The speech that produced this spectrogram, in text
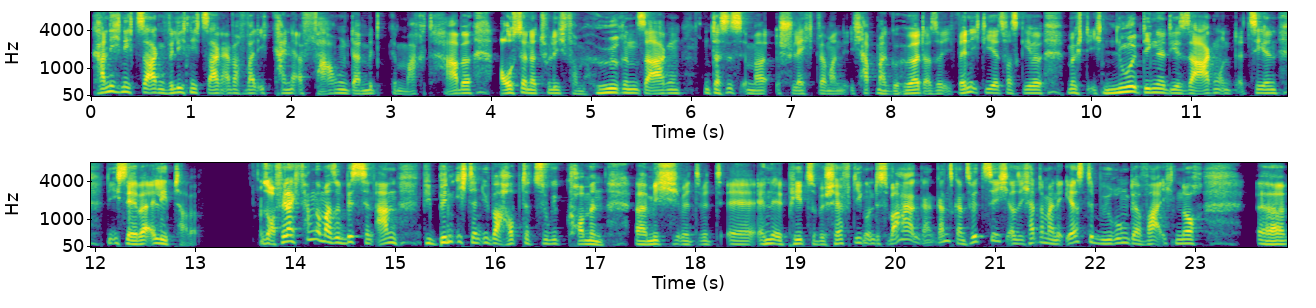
kann ich nichts sagen, will ich nichts sagen, einfach weil ich keine Erfahrung damit gemacht habe, außer natürlich vom Hören sagen. Und das ist immer schlecht, wenn man, ich habe mal gehört, also wenn ich dir jetzt was gebe, möchte ich nur Dinge dir sagen und erzählen, die ich selber erlebt habe. So, vielleicht fangen wir mal so ein bisschen an. Wie bin ich denn überhaupt dazu gekommen, äh, mich mit, mit äh, NLP zu beschäftigen? Und es war ganz, ganz witzig. Also ich hatte meine erste Berührung, da war ich noch, äh,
